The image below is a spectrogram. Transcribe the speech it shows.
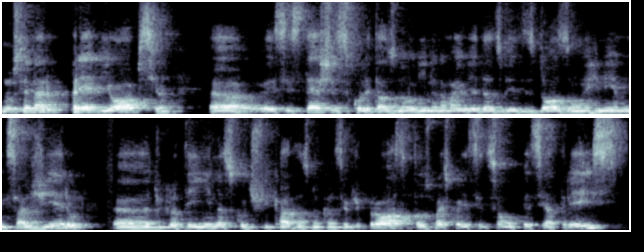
No cenário pré-biópsia, uh, esses testes coletados na urina, na maioria das vezes, dosam RNA mensageiro uh, de proteínas codificadas no câncer de próstata. Os mais conhecidos são o PCA3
